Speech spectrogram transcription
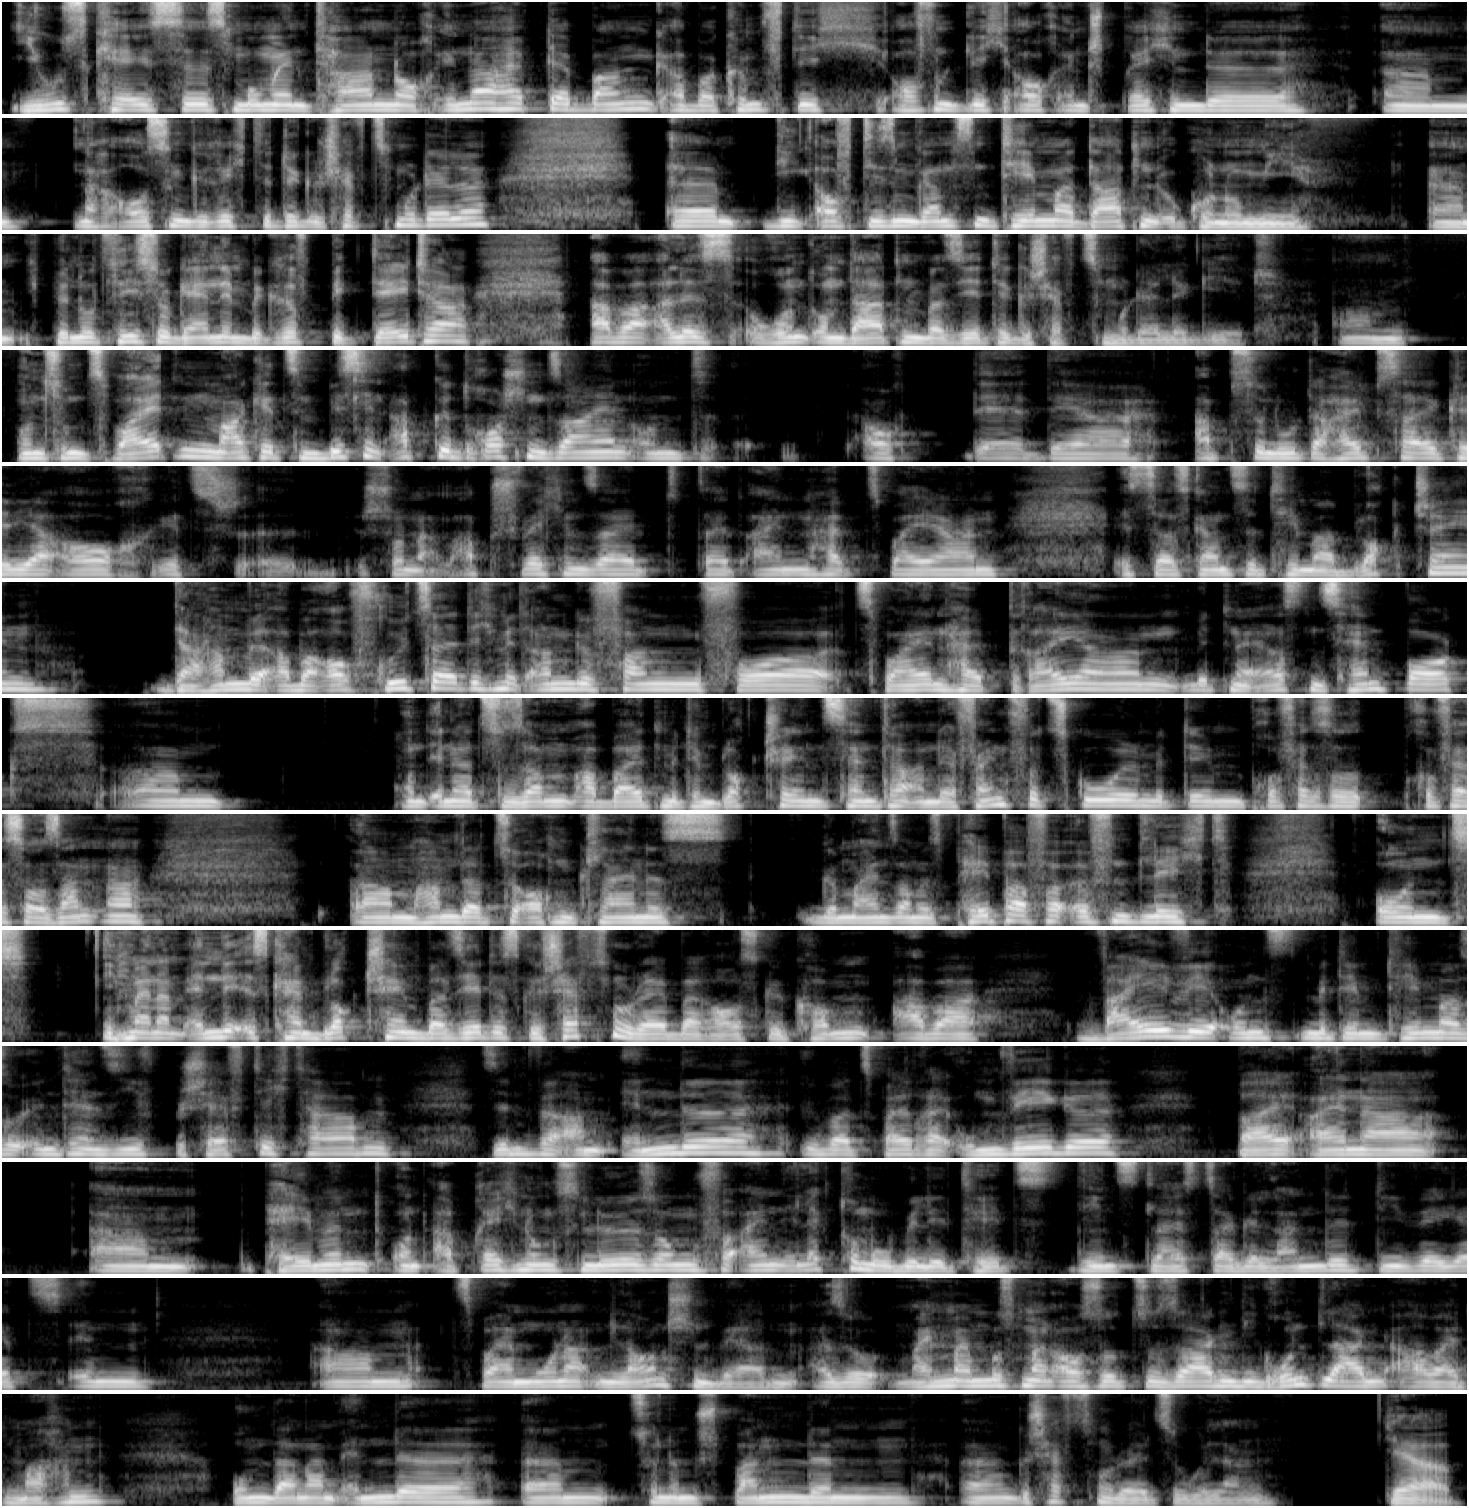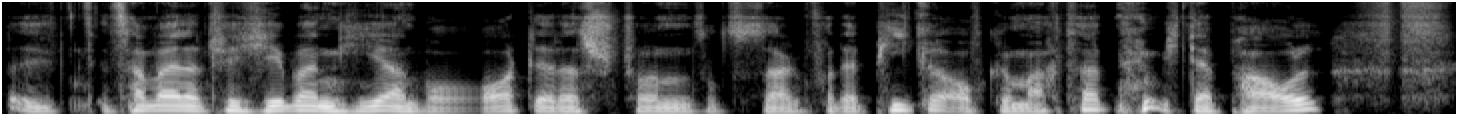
Use Cases momentan noch innerhalb der Bank, aber künftig hoffentlich auch entsprechende ähm, nach außen gerichtete Geschäftsmodelle, ähm, die auf diesem ganzen Thema Datenökonomie. Ähm, ich benutze nicht so gerne den Begriff Big Data, aber alles rund um datenbasierte Geschäftsmodelle geht. Ähm, und zum Zweiten mag jetzt ein bisschen abgedroschen sein und auch der, der absolute Hype-Cycle ja auch jetzt äh, schon am Abschwächen seit, seit eineinhalb, zwei Jahren, ist das ganze Thema Blockchain da haben wir aber auch frühzeitig mit angefangen, vor zweieinhalb, drei Jahren mit einer ersten Sandbox ähm, und in der Zusammenarbeit mit dem Blockchain Center an der Frankfurt School, mit dem Professor, Professor Sandner, ähm, haben dazu auch ein kleines gemeinsames Paper veröffentlicht. Und ich meine, am Ende ist kein Blockchain-basiertes Geschäftsmodell bei rausgekommen, aber weil wir uns mit dem Thema so intensiv beschäftigt haben, sind wir am Ende über zwei, drei Umwege bei einer ähm, Payment- und Abrechnungslösung für einen Elektromobilitätsdienstleister gelandet, die wir jetzt in ähm, zwei Monaten launchen werden. Also manchmal muss man auch sozusagen die Grundlagenarbeit machen, um dann am Ende ähm, zu einem spannenden äh, Geschäftsmodell zu gelangen. Ja, jetzt haben wir natürlich jemanden hier an Bord, der das schon sozusagen vor der Pike aufgemacht hat, nämlich der Paul.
